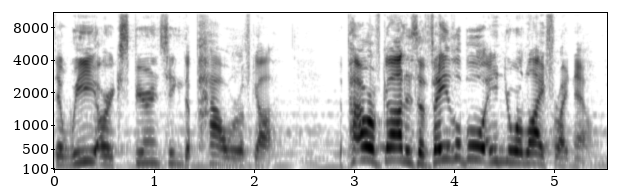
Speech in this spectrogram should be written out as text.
that we are experiencing the power of God. The power of God is available in your life right now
